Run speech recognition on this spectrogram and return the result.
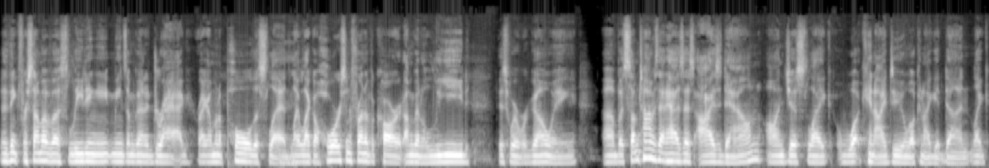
I think for some of us, leading means I'm going to drag, right? I'm going to pull the sled, like like a horse in front of a cart. I'm going to lead this where we're going. Uh, but sometimes that has us eyes down on just like what can I do and what can I get done. Like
